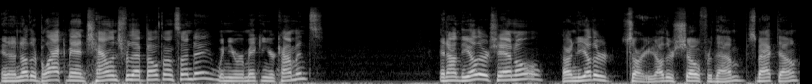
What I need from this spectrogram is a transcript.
and another black man challenge for that belt on Sunday when you were making your comments, and on the other channel, or on the other, sorry, the other show for them, SmackDown,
